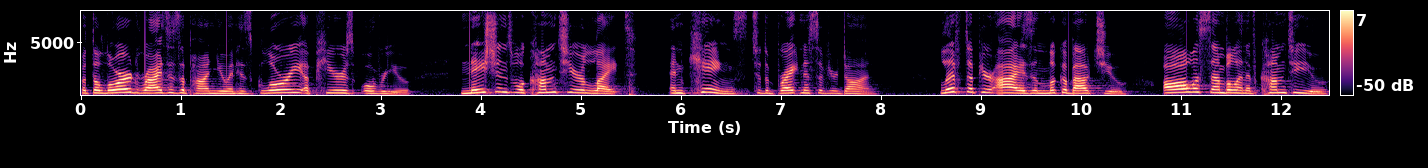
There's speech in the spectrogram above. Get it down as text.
But the Lord rises upon you, and his glory appears over you. Nations will come to your light, and kings to the brightness of your dawn. Lift up your eyes and look about you. All assemble and have come to you.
